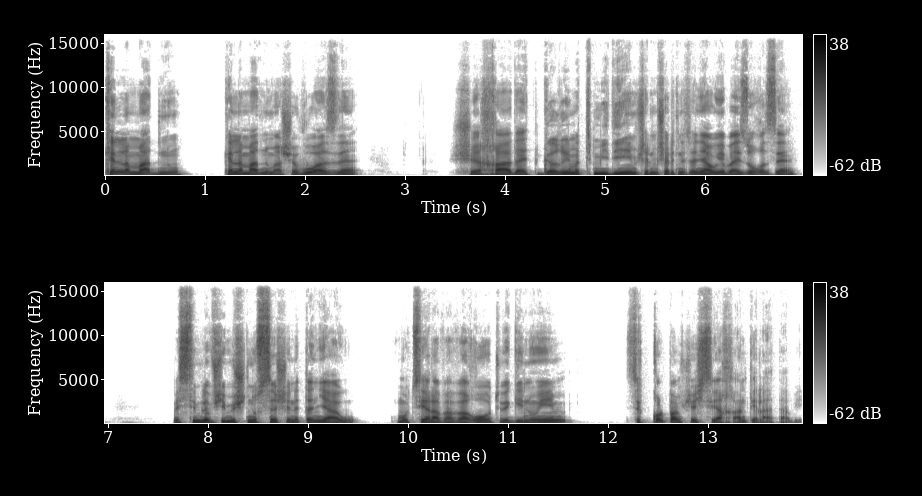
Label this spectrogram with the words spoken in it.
כן למדנו כן למדנו מהשבוע הזה שאחד האתגרים התמידיים של ממשלת נתניהו יהיה באזור הזה. ושים לב שאם יש נושא שנתניהו מוציא עליו הבהרות וגינויים זה כל פעם שיש שיח אנטי להט"בי.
